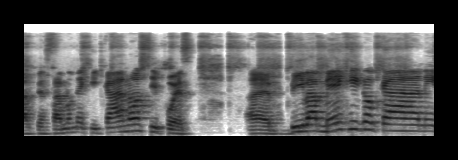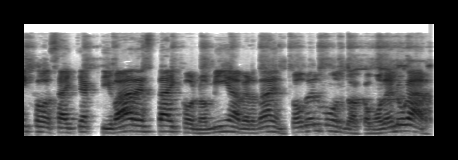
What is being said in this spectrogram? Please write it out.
artesanos mexicanos y pues eh, viva México, canijos, hay que activar esta economía, ¿verdad? En todo el mundo, como de lugar.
